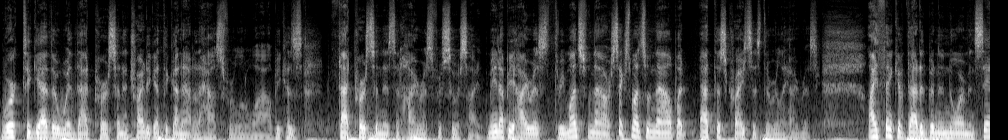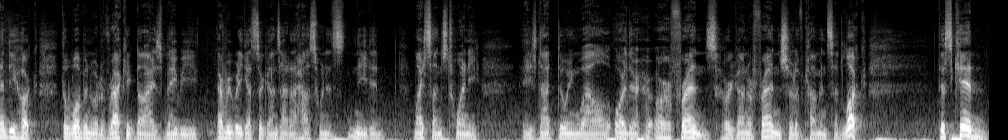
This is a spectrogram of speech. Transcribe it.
work together with that person and try to get the gun out of the house for a little while because that person is at high risk for suicide. May not be high risk three months from now or six months from now, but at this crisis, they're really high risk. I think if that had been a norm in Sandy Hook, the woman would have recognized maybe everybody gets their guns out of the house when it's needed. My son's 20, he's not doing well, or their or her friends, her gunner friends should have come and said, "Look, this kid,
